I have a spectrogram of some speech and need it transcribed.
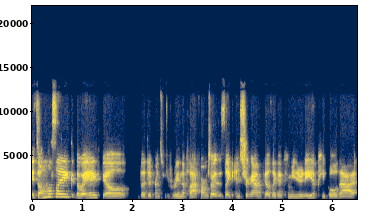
it's almost like the way I feel the difference between the platforms is like Instagram feels like a community of people that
